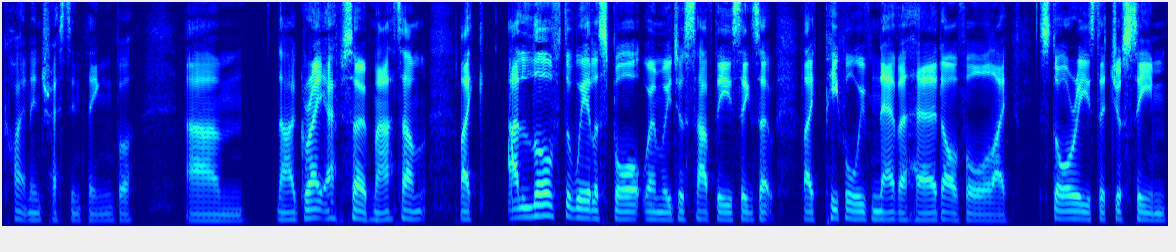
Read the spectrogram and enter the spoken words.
quite an interesting thing. But um, no, great episode, Matt. Um, like I love the Wheel of Sport when we just have these things that like people we've never heard of or like stories that just seem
